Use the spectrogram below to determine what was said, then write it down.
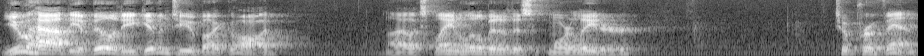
You have the ability given to you by God, I'll explain a little bit of this more later, to prevent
